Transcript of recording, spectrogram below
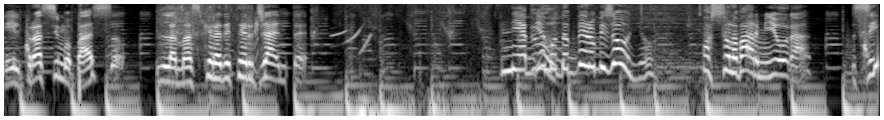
Il prossimo passo, la maschera detergente. Ne abbiamo davvero bisogno? Posso lavarmi ora? Sì!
